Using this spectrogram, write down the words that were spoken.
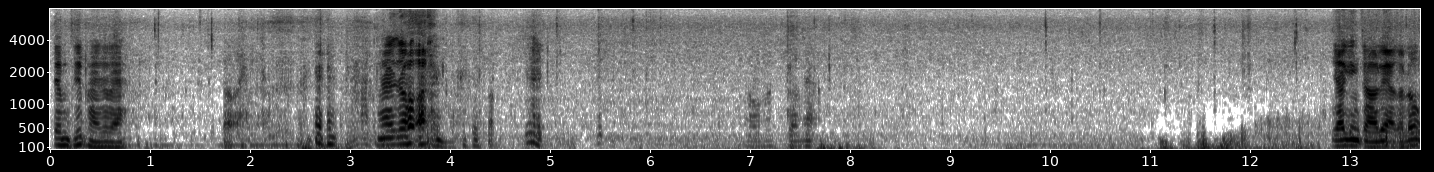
เต็มทิพย์หายไปแล้วต่อยนายโจ้เอาตัวนี้อยากกินข้าวแล้วก็ลง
